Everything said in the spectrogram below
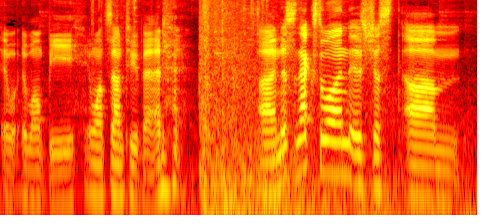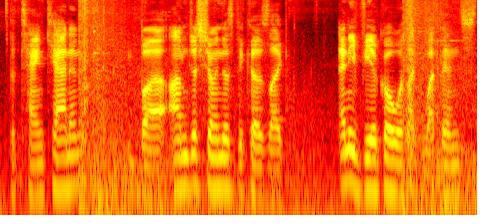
it, it won't be, it won't sound too bad. uh, and this next one is just um, the tank cannon, but I'm just showing this because like any vehicle with like weapons,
